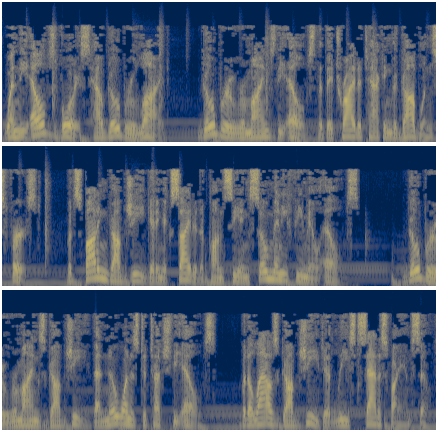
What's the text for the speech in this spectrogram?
When the elves voice how Gobru lied, Gobru reminds the elves that they tried attacking the goblins first, but spotting Gobji getting excited upon seeing so many female elves. Gobru reminds Gobji that no one is to touch the elves, but allows Gobji to at least satisfy himself.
